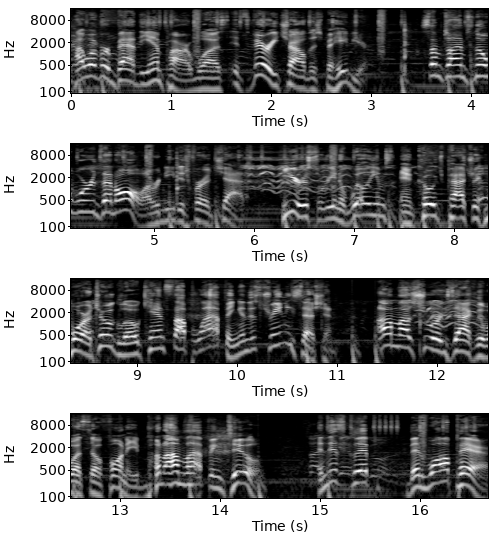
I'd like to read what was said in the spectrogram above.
However bad the umpire was, it's very childish behavior. Sometimes no words at all are needed for a chat. Here, Serena Williams and coach Patrick Mouratoglou can't stop laughing in this training session. I'm not sure exactly what's so funny, but I'm laughing too. In this clip, Benoit Paire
